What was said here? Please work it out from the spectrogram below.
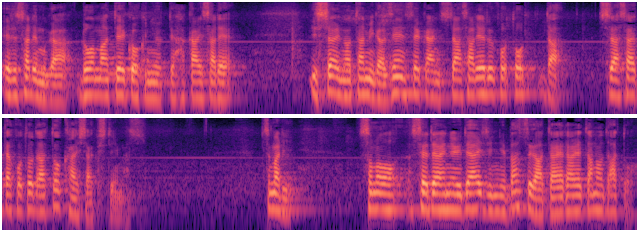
エルサレムがローマ帝国によって破壊されイスラエルの民が全世界に散らされることだ散らされたことだと解釈しています。つまりその世代のユダヤ人に罰が与えられたのだと、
